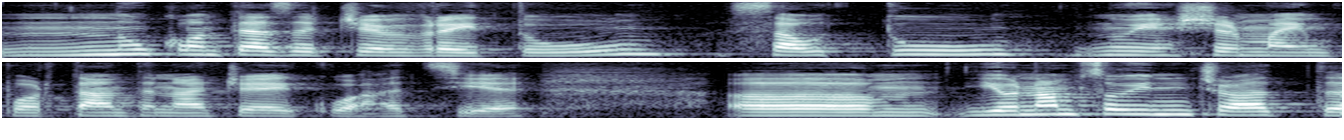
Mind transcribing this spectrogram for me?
nu contează ce vrei tu sau tu nu ești cel mai important în acea ecuație. Um, eu n-am să uit niciodată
